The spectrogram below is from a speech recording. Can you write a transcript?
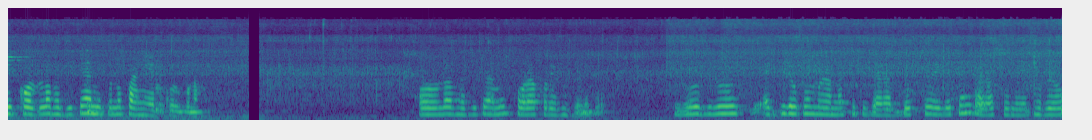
এই করলা ভাজিতে আমি কোনো পানি অ্যাড করব না। করলা ভাজিটা আমি কড়া করে ভেজে নেব। রোজ রোজ একই রকম রান্না খেতে যারা দেখতে হয়ে গেছেন, তারা আসলে এভাবেও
